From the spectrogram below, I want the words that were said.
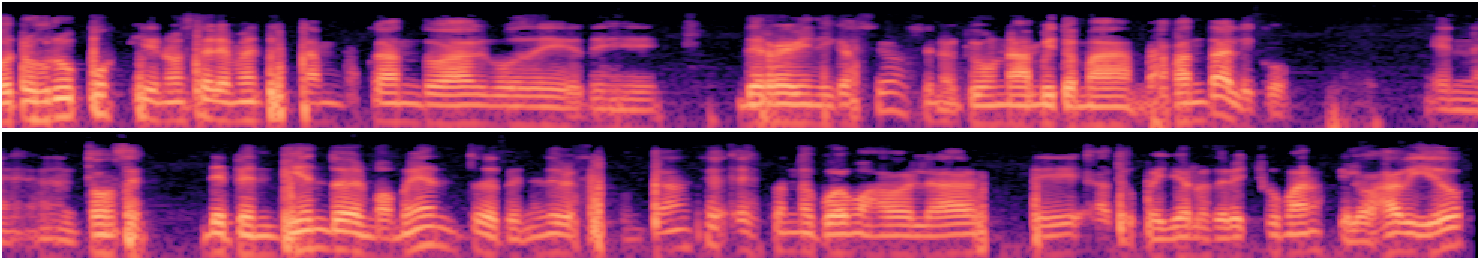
otros grupos que no necesariamente están buscando algo de, de, reivindicación, sino que un ámbito más, más vandálico. En- entonces, dependiendo del momento, dependiendo de las circunstancias, es cuando podemos hablar de atropellar los derechos humanos, que los ha habido,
